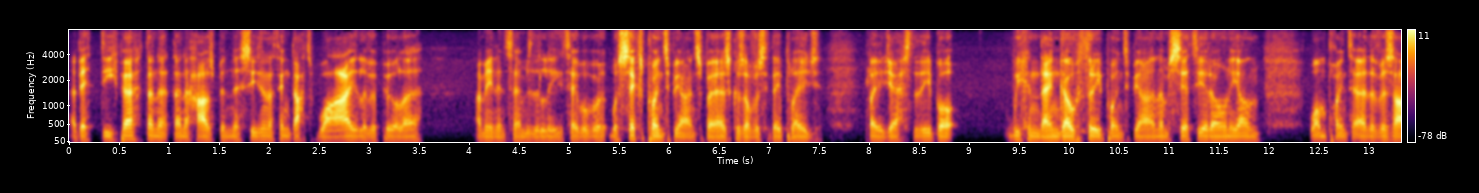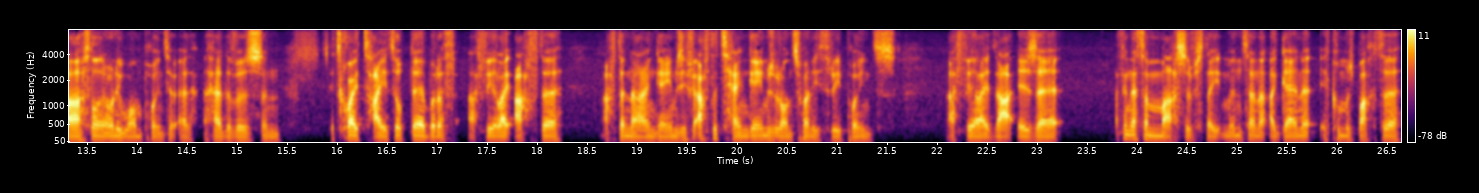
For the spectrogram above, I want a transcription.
a bit deeper than it than it has been this season. I think that's why Liverpool are. I mean, in terms of the league table, we're, we're six points behind Spurs because obviously they played played yesterday, but we can then go three points behind them. City are only on one point ahead of us. Arsenal are only one point ahead of us, and it's quite tight up there. But I, I feel like after after nine games, if after ten games we're on twenty three points, I feel like that is a. I think that's a massive statement, and again, it, it comes back to,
